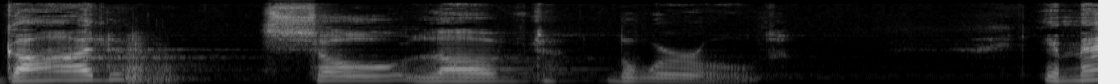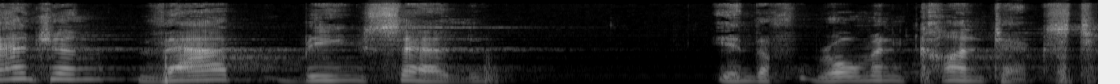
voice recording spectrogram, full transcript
God so loved the world. Imagine that being said in the Roman context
